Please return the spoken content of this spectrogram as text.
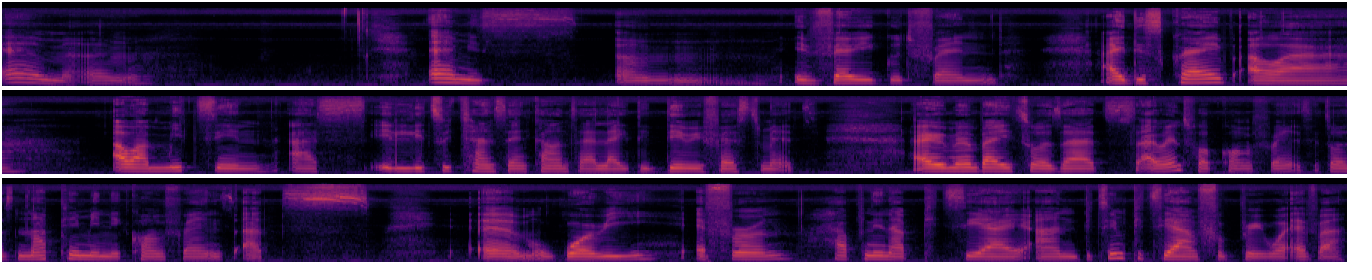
M, um, M is um, a very good friend. I describe our our meeting as a little chance encounter, like the day we first met. I remember it was at I went for conference. It was Nappy Mini conference at um, Warri, Effurun happening at PTI and between PTI and FUPRE, whatever.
